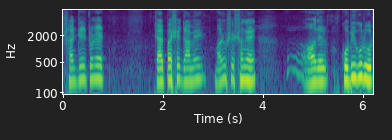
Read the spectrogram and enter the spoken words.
শান্তিনিকেতনের চারপাশে গ্রামের মানুষের সঙ্গে আমাদের কবিগুরুর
